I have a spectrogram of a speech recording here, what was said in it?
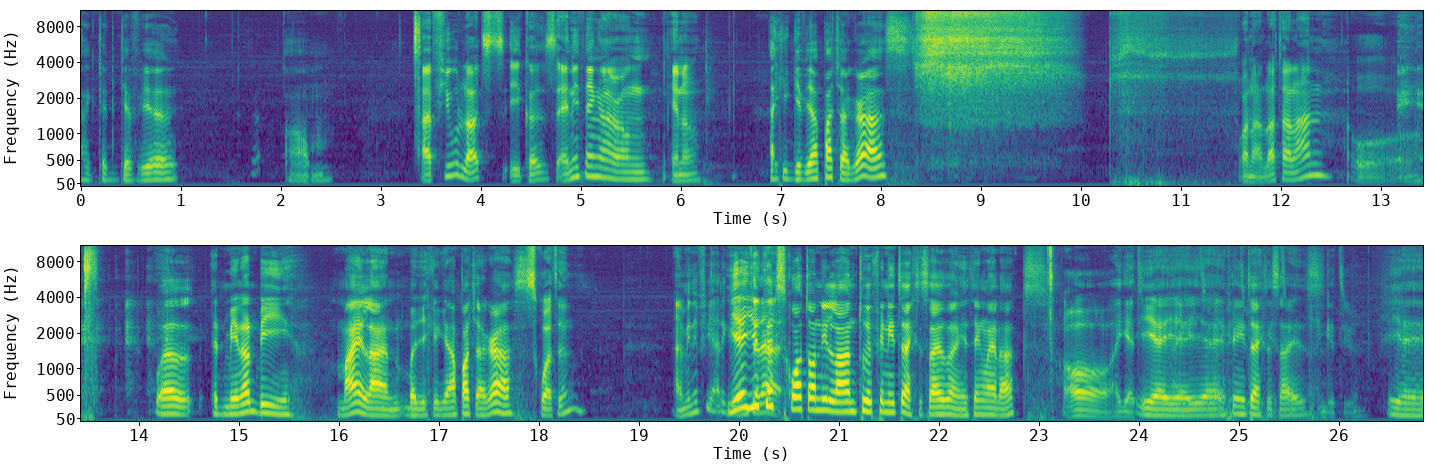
I could give you. Um, A few lots, acres, anything around. You know. I could give you a patch of grass. On a lot of land. Or Well, it may not be my land, but you could get a patch of grass. squatting. I mean, if you had to get Yeah, you could that- squat on the land too if you need to exercise or anything like that. Oh, I get you. Yeah, yeah, yeah, I if you need to exercise. I get you. Yeah, yeah,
